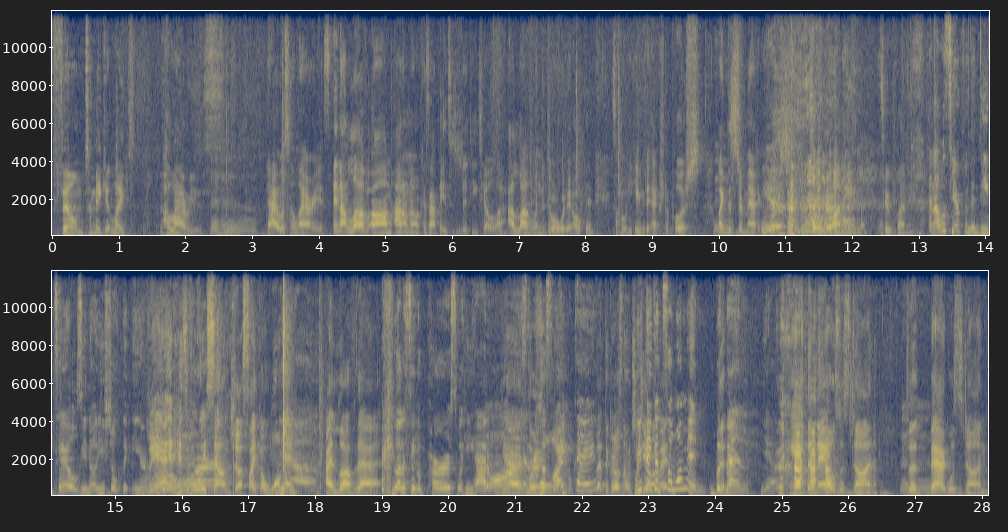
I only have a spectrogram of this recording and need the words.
film to make it like hilarious. Mm-hmm. That was hilarious. And I love, um, I don't know, because I pay attention to detail a lot. I love Mm. when the door wouldn't open, so he gave it an extra push, like this dramatic Yeah. push. Too funny. Too funny. And I was here for the details. You know, you showed the earring. Yeah, and his more. voice sounds just like a woman. Yeah. I love that. You let us see the purse, what he had on, Yes, and the it was just like, okay. Let the girls know what we you're think it's with. a woman, but The- then, yeah. hand- the nails was done. The Mm-hmm. bag was done.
